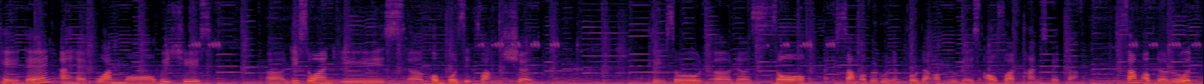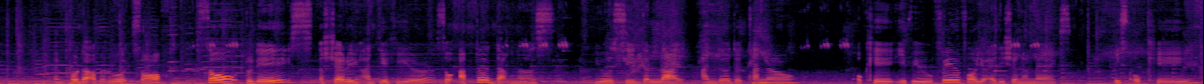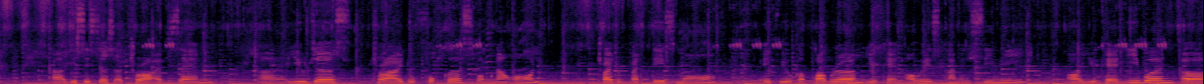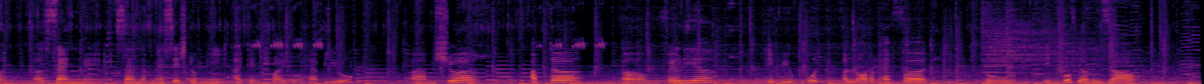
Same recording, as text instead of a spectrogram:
Okay then I have one more which is uh, this one is composite function. Okay so uh, the solve sum of the root and product of the root that is alpha times beta. Sum of the root and product of the root solve so today's sharing until here. So after darkness you will see the light under the tunnel. Okay if you fail for your additional maths it's okay. Uh, this is just a trial exam. Uh, you just try to focus from now on. Try to practice more if you got problem you can always come and see me or you can even uh, uh, send me send a message to me. I can try to help you. I'm sure after uh, failure if you put a lot of effort to improve your result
